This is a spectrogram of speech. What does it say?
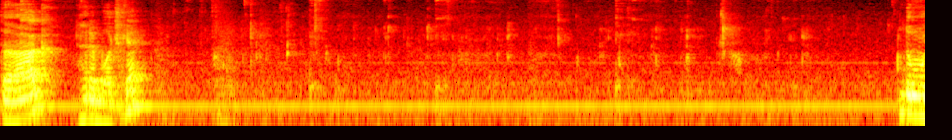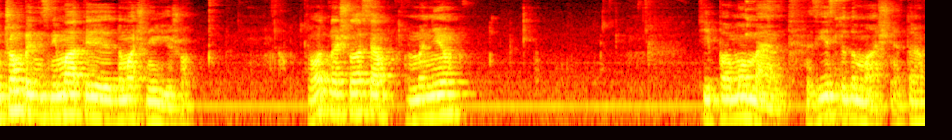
Так, грибочки. Думаю, чому би не знімати домашню їжу. От знайшлося мені типа момент. З'їсти домашнє. Та.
